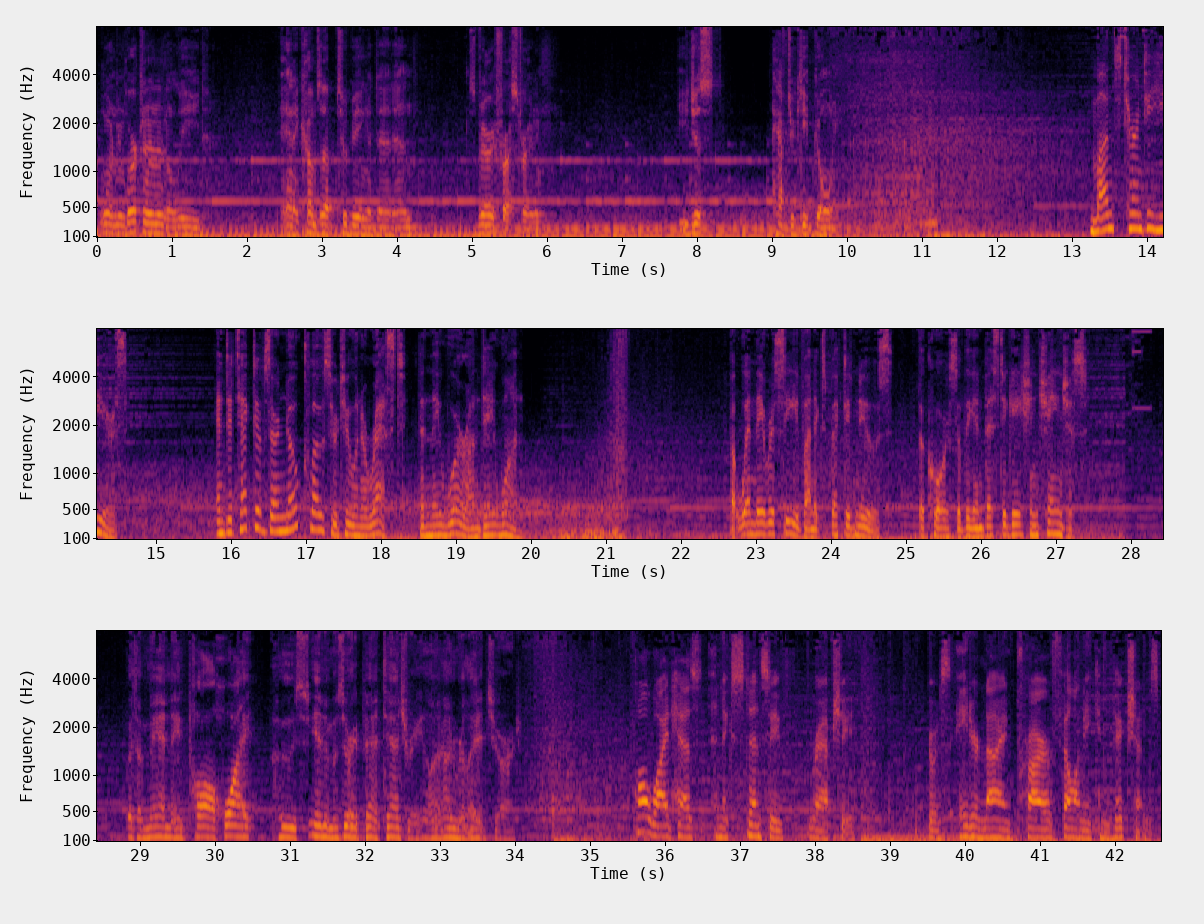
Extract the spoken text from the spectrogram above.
When you're working into the lead and it comes up to being a dead end, it's very frustrating. You just have to keep going. Months turn to years, and detectives are no closer to an arrest than they were on day one. But when they receive unexpected news, the course of the investigation changes. With a man named Paul White, who's in the Missouri Penitentiary on an unrelated charge. Paul White has an extensive rap sheet. There was eight or nine prior felony convictions.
